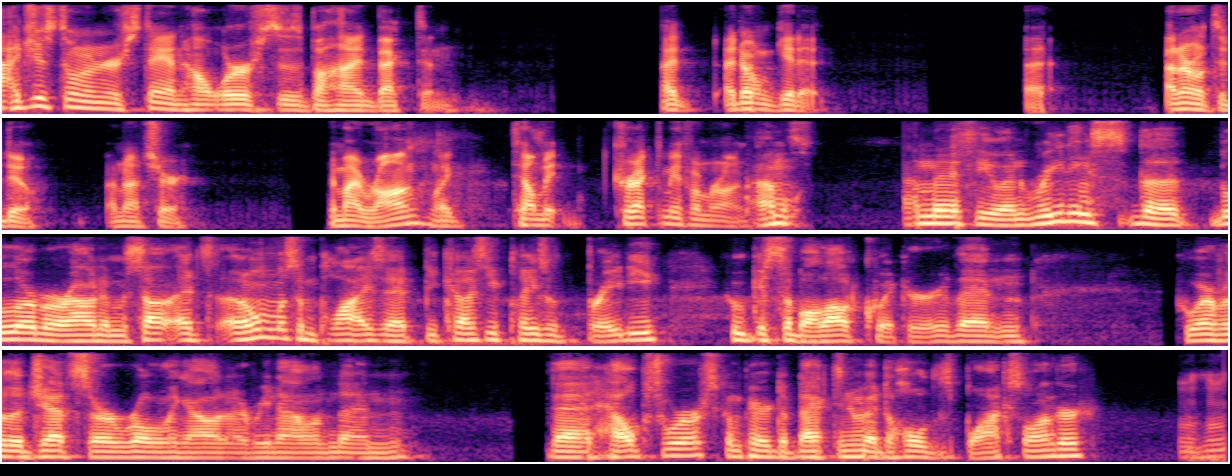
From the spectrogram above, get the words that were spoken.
I just don't understand how Wirfs is behind Becton. I I don't get it. I, I don't know what to do. I'm not sure. Am I wrong? Like, tell me, correct me if I'm wrong. I'm I'm with you. And reading the blurb around him, so- it's, it almost implies that because he plays with Brady, who gets the ball out quicker than whoever the Jets are rolling out every now and then, that helps Wirfs compared to Becton, who had to hold his blocks longer. Mm-hmm.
